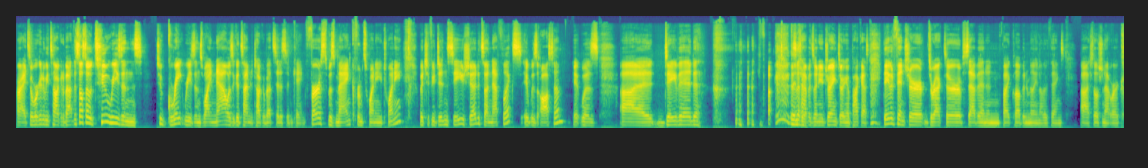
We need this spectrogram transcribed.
All right, so we're going to be talking about there's also two reasons, two great reasons why now is a good time to talk about Citizen Kane. First was Mank from 2020, which if you didn't see, you should. It's on Netflix. It was awesome. It was uh, David. this is what happens when you drink during a podcast. David Fincher, director of Seven and Fight Club and a million other things, uh, Social Network.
